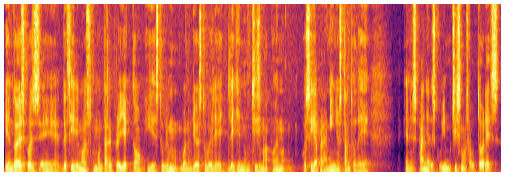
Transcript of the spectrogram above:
Y entonces, pues eh, decidimos montar el proyecto y estuvimos, bueno, yo estuve leyendo muchísima poema, poesía para niños, tanto de, en España descubrí muchísimos autores,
